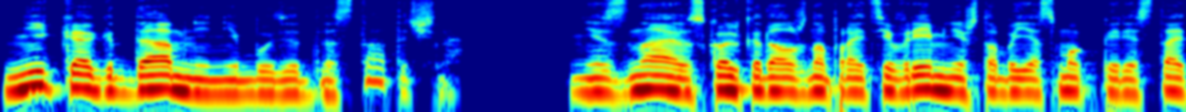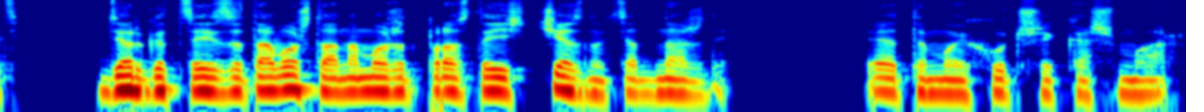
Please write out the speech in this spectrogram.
Никогда мне не будет достаточно. Не знаю, сколько должно пройти времени, чтобы я смог перестать дергаться из-за того, что она может просто исчезнуть однажды. Это мой худший кошмар.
